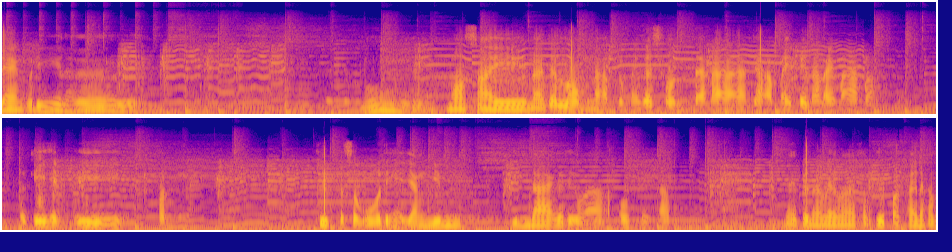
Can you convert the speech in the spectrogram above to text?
แดงพอดีเลยอมอไซค์น่าจะล้มนะครับแต่ไม่ก็ชน แต่น่าจะไม่เป็นอะไรมากเนาะ เมื่อกี้เห็นพี่คนที่ประสบอุบัติเหตุยังยิ้มยิ้มได้ก็ถือว่า โอเคครับ ไม่เป็นอะไรมากขับขี่ปลอดภัยนะครับ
